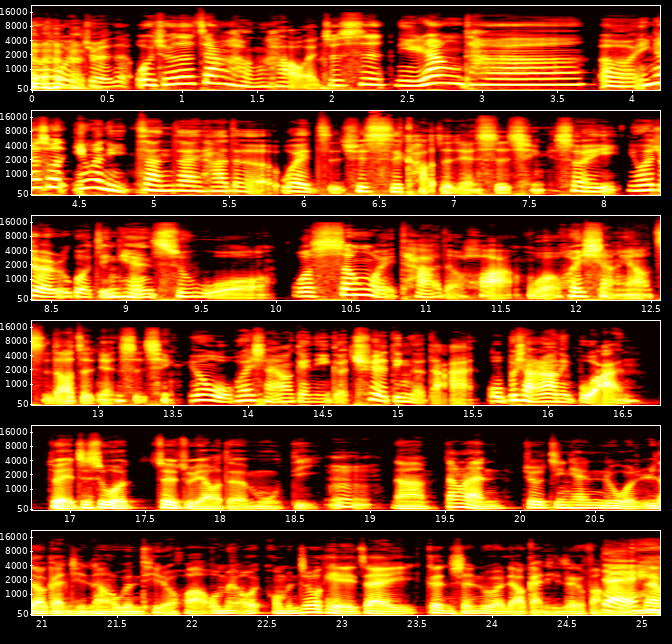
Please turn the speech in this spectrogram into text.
因为我觉得，我觉得这样很好哎、就是你让他，呃，应该说，因为你站在他的位置去思考这件事情，所以你会觉得，如果今天是我，我身为他的话，我会想要知道这件事情，因为我会想要给你一个确定的答案，我不想让你不安。对，这是我最主要的目的。嗯，那当然，就今天如果遇到感情上的问题的话，我们我我们就可以再更深入的聊感情这个方面。但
